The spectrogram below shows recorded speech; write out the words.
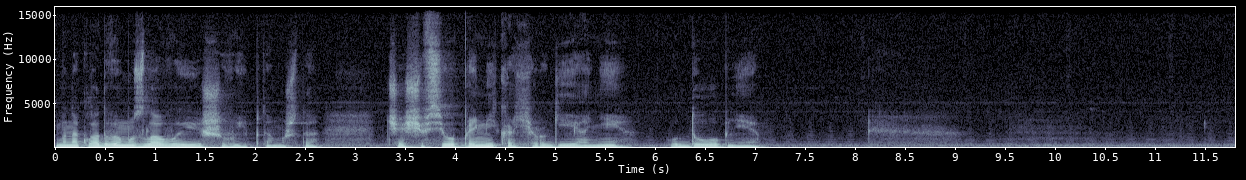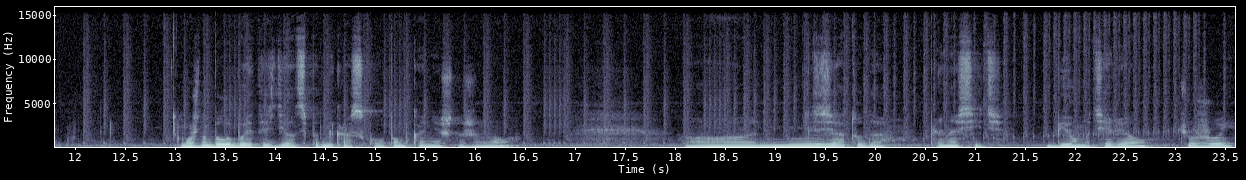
мы накладываем узловые швы, потому что чаще всего при микрохирургии они удобнее. Можно было бы это сделать под микроскопом, конечно же, но э, нельзя туда приносить биоматериал чужой,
